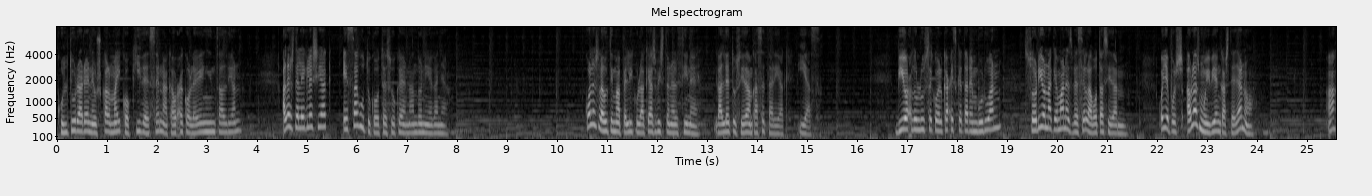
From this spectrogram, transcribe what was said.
kulturaren euskal maiko kide zenak aurreko legegintzaldian, Ales de la Iglesiak ezagutuko ote zukeen Andoni egaina. ¿Cuál es la última película que has visto en el cine? Galdetu zidan kazetariak, iaz. Bi ordu luzeko elkarrizketaren buruan, zorionak emanez bezala bota zidan. Oye, pues hablas muy bien castellano. Ah,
